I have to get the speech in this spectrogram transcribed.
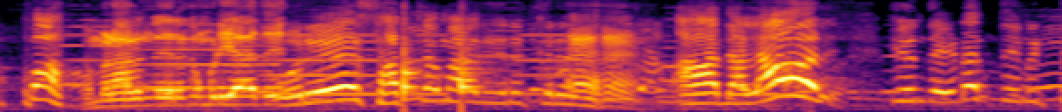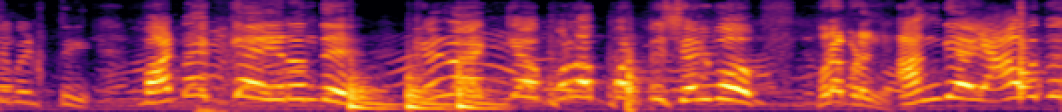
அப்பா. நம்மளால இருக்க முடியாது. ஒரே சத்தமாக இருக்கிறது. ஆதலால் இந்த இடத்தை விட்டு விட்டு வடக்கே இருந்து கிழக்கே புறப்பட்டு செல்வோம். புறப்படுங்க. அங்கேயாவது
